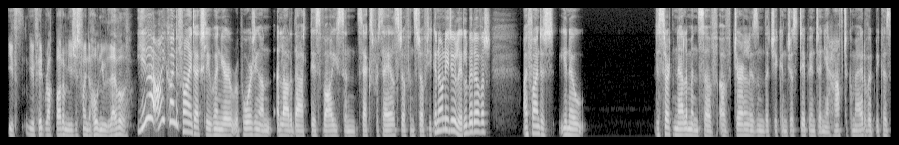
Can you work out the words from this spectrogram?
you've you've hit rock bottom, you just find a whole new level. Yeah, I kind of find actually when you're reporting on a lot of that, this vice and sex for sale stuff and stuff, you can only do a little bit of it. I find it, you know, there's certain elements of of journalism that you can just dip into and you have to come out of it because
